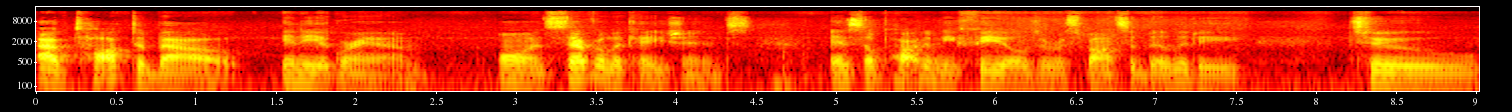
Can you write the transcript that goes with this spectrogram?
I've talked about Enneagram on several occasions. And so part of me feels a responsibility to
